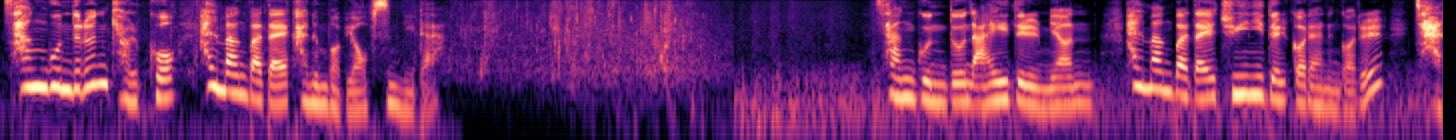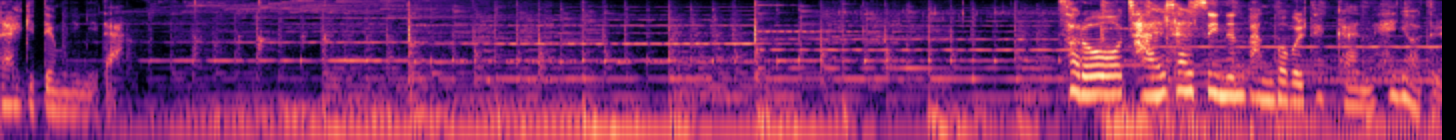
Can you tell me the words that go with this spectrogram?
상군들은 결코 할망 바다에 가는 법이 없습니다. 상군도 나이 들면 할망 바다의 주인이 될 거라는 것을 잘 알기 때문입니다. 서로 잘 살 수 있는 방법을 택한 해녀들.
